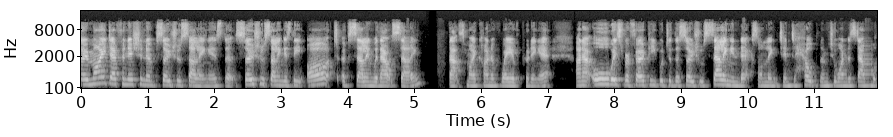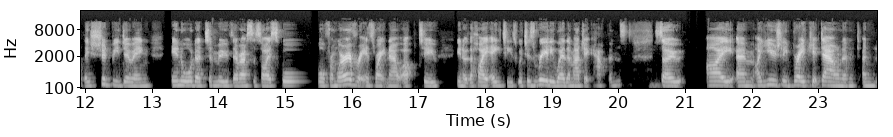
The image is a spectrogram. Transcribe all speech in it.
So my definition of social selling is that social selling is the art of selling without selling. That's my kind of way of putting it. And I always refer people to the social selling index on LinkedIn to help them to understand what they should be doing in order to move their SSI score from wherever it is right now up to you know the high 80s which is really where the magic happens so I um, I usually break it down and, and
